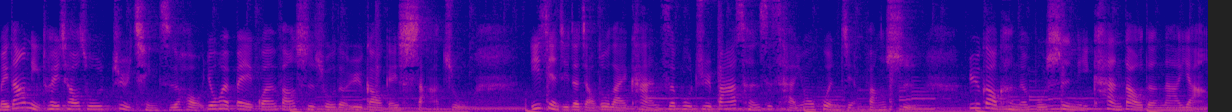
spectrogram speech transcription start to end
每当你推敲出剧情之后，又会被官方释出的预告给傻住。以剪辑的角度来看，这部剧八成是采用混剪方式，预告可能不是你看到的那样，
